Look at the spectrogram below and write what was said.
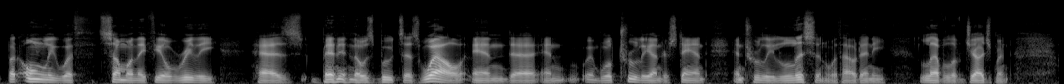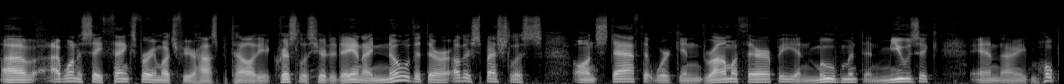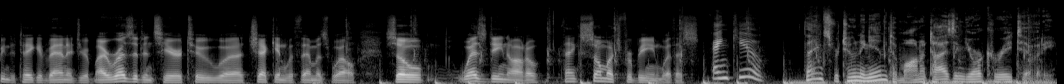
but only with someone they feel really has been in those boots as well and uh, and will truly understand and truly listen without any level of judgment. Uh, I want to say thanks very much for your hospitality at Chrysalis here today, and I know that there are other specialists on staff that work in drama therapy and movement and music, and I'm hoping to take advantage of my residence here to uh, check in with them as well. So, Wesdine Otto, thanks so much for being with us. Thank you. Thanks for tuning in to Monetizing Your Creativity.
